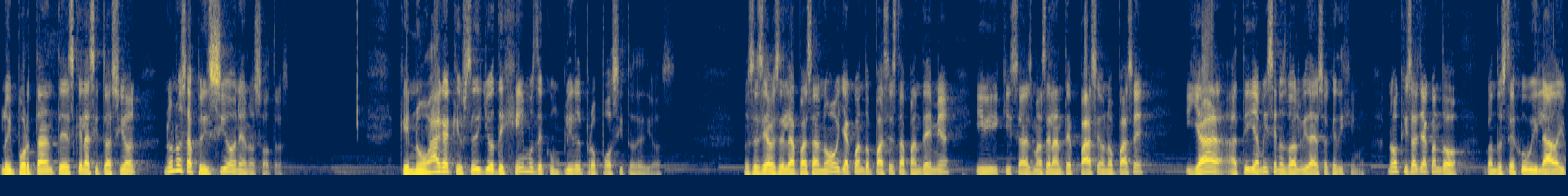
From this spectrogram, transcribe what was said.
lo importante es que la situación no nos aprisione a nosotros. Que no haga que usted y yo dejemos de cumplir el propósito de Dios. No sé si a veces le ha pasado, no, ya cuando pase esta pandemia y quizás más adelante pase o no pase, y ya a ti y a mí se nos va a olvidar eso que dijimos. No, quizás ya cuando, cuando esté jubilado y,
